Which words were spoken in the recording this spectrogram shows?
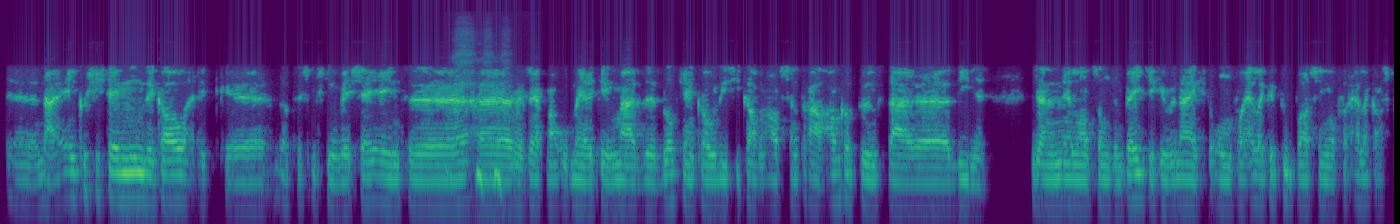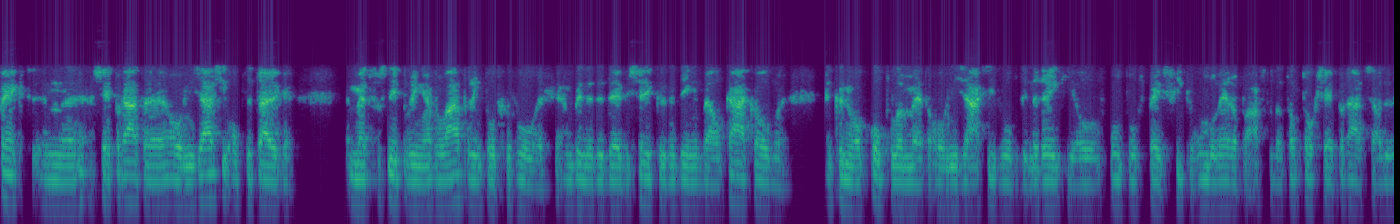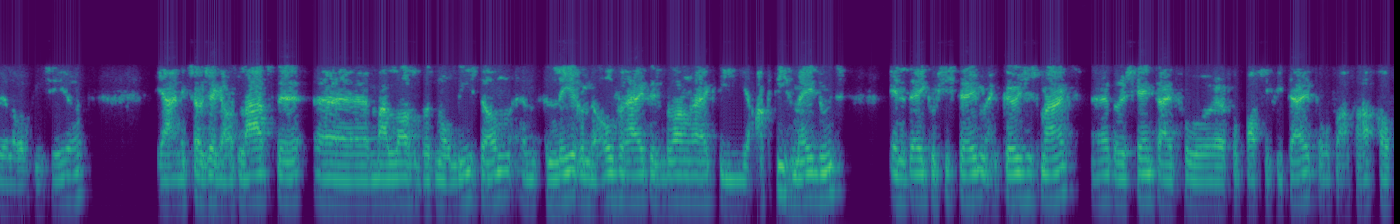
uh, nou, ecosysteem noemde ik al. Ik, uh, dat is misschien wc eend uh, zeg maar opmerking. Maar de blockchain coalitie kan als centraal ankerpunt daar dienen. We zijn in Nederland soms een beetje geneigd om voor elke toepassing of voor elk aspect een, een separate organisatie op te tuigen. Met versnippering en verwatering tot gevolg. En binnen de DBC kunnen dingen bij elkaar komen. En kunnen we ook koppelen met organisaties bijvoorbeeld in de regio rondom specifieke onderwerpen als we dat dan toch separaat zouden willen organiseren. Ja, en ik zou zeggen als laatste, uh, maar last but not least dan, een, lerende overheid is belangrijk die actief meedoet in het ecosysteem en keuzes maakt. Uh, er is geen tijd voor, uh, voor passiviteit of, of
